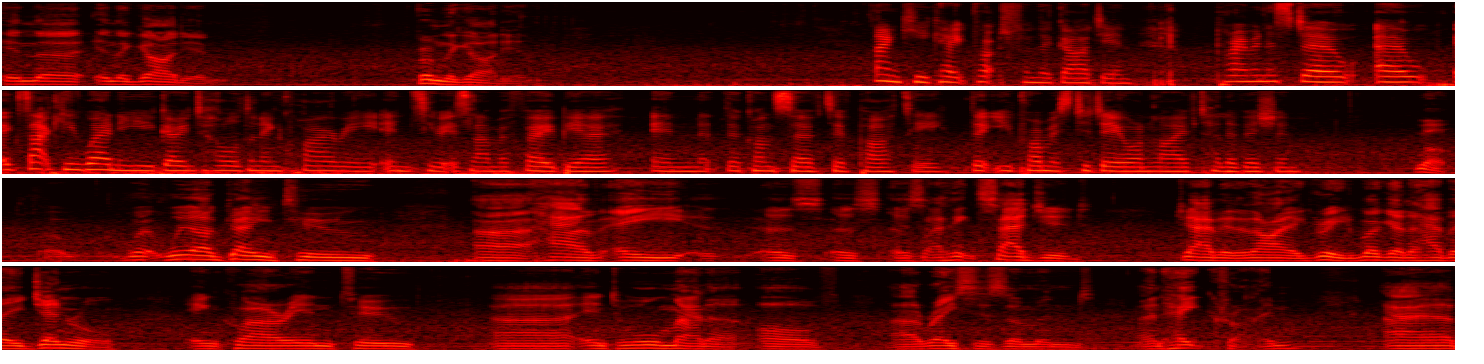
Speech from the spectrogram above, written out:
in the in the Guardian, from the Guardian. Thank you, Kate Proctor from The Guardian. Prime Minister, uh, exactly when are you going to hold an inquiry into Islamophobia in the Conservative Party that you promised to do on live television? Well, uh, we- we are going to uh, have a, as, as, as I think Sajid Javid and I agreed, we're going to have a general inquiry into uh, into all manner of uh, racism and, and hate crime uh,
